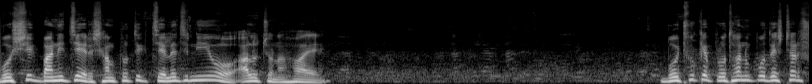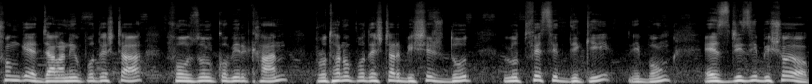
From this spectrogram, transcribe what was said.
বৈশ্বিক বাণিজ্যের সাম্প্রতিক চ্যালেঞ্জ নিয়েও আলোচনা হয়। বৈঠকে প্রধান উপদেষ্টার সঙ্গে জ্বালানি উপদেষ্টা ফৌজুল কবির খান, প্রধান উপদেষ্টার বিশেষ দূত লুৎফে সিদ্দিকী এবং এসডিজি বিষয়ক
